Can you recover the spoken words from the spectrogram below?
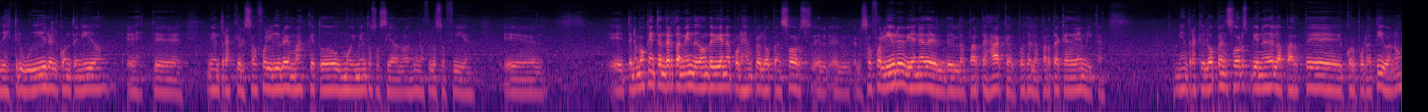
distribuir el contenido. Este, mientras que el software libre es más que todo un movimiento social, no es una filosofía. Eh, eh, tenemos que entender también de dónde viene, por ejemplo, el open source. El, software libre viene de, la parte hacker, pues de la parte académica, mientras que el open source viene de la parte corporativa. ¿no?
